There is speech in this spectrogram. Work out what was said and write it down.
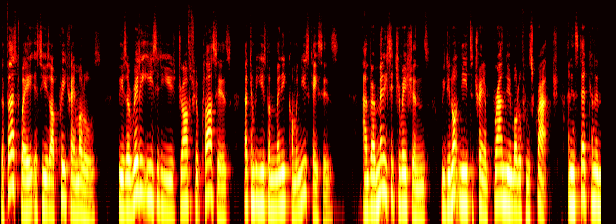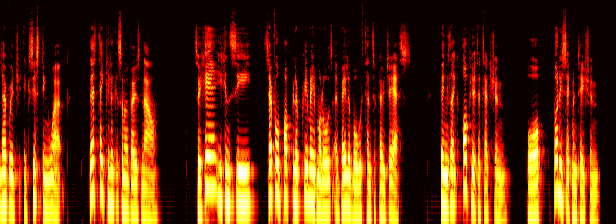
The first way is to use our pre-trained models. These are really easy to use JavaScript classes that can be used for many common use cases. And there are many situations we do not need to train a brand new model from scratch and instead can leverage existing work. Let's take a look at some of those now. So here you can see several popular pre-made models available with TensorFlow.js. Things like object detection or body segmentation,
